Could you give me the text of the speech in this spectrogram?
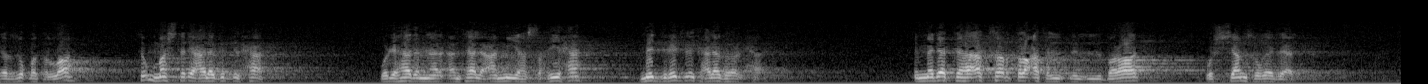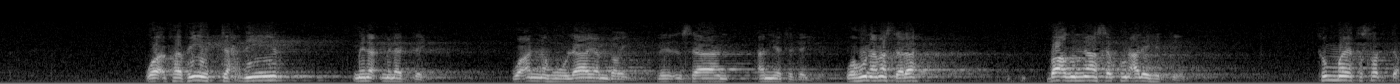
يرزقك الله ثم اشتري على قد الحال. ولهذا من الأمثال العامية الصحيحة مد رجلك على قدر الحال. إن مددتها أكثر طلعت البراد والشمس وغير ذلك. ففيه التحذير من من الدين وأنه لا ينبغي للإنسان أن يتدين. وهنا مسألة بعض الناس يكون عليه الدين ثم يتصدق.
